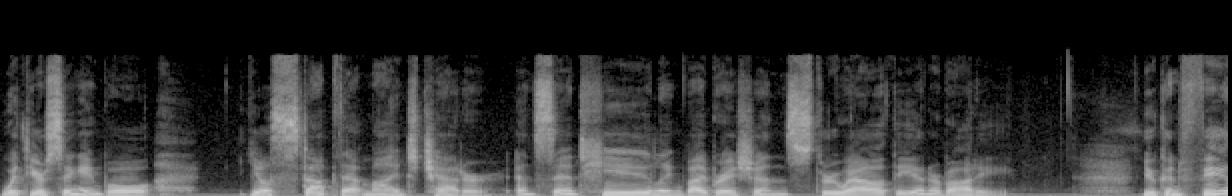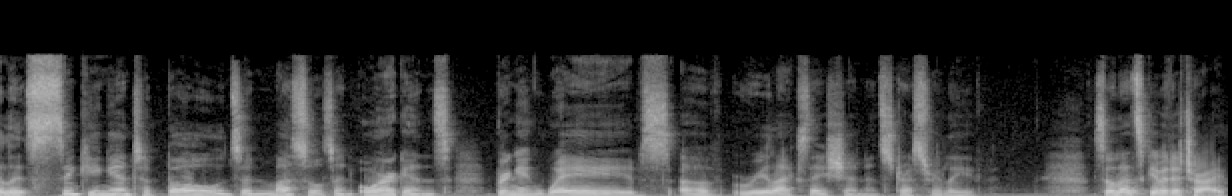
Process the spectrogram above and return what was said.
with your singing bowl, you'll stop that mind chatter and send healing vibrations throughout the inner body. You can feel it sinking into bones and muscles and organs, bringing waves of relaxation and stress relief. So let's give it a try.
